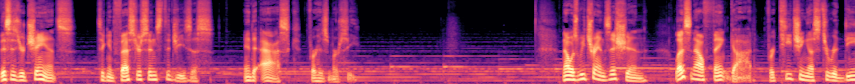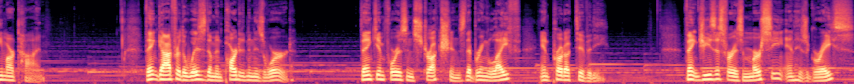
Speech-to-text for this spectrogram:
This is your chance to confess your sins to Jesus and to ask for his mercy. Now, as we transition, let us now thank God for teaching us to redeem our time. Thank God for the wisdom imparted in His Word. Thank Him for His instructions that bring life and productivity. Thank Jesus for His mercy and His grace.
